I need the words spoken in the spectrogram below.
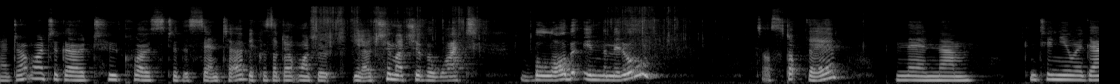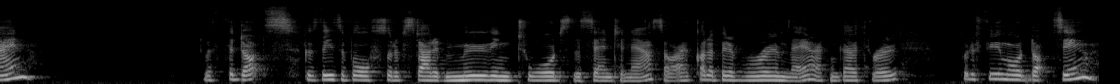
I don't want to go too close to the center because I don't want to, you know, too much of a white blob in the middle. So I'll stop there and then um, continue again with the dots because these have all sort of started moving towards the center now. So I've got a bit of room there I can go through. Put a few more dots in.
